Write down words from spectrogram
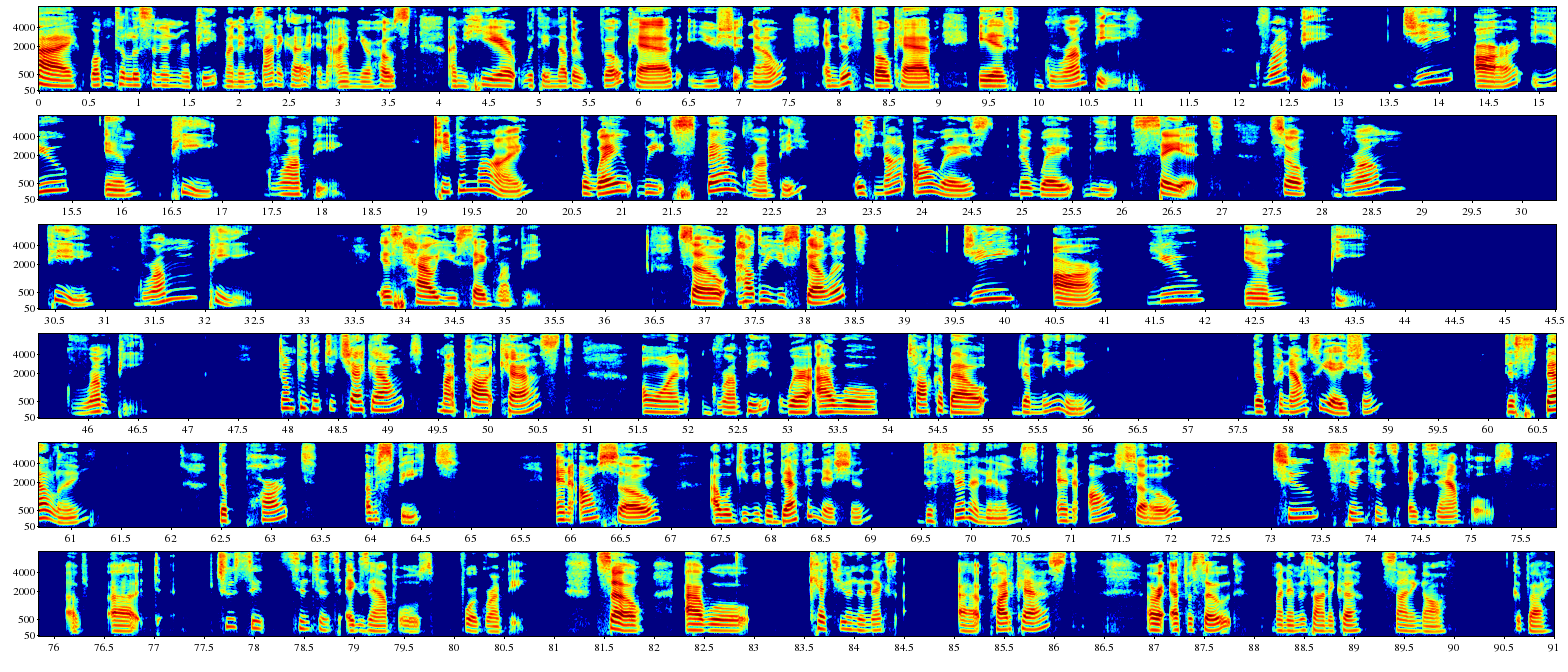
Hi, welcome to Listen and Repeat. My name is Annika and I'm your host. I'm here with another vocab you should know, and this vocab is grumpy. Grumpy. G R U M P. Grumpy. Keep in mind, the way we spell grumpy is not always the way we say it. So, grum Grumpy, is how you say grumpy. So, how do you spell it? G R U M P. Grumpy. Don't forget to check out my podcast on grumpy, where I will talk about the meaning, the pronunciation, dispelling the part of speech, and also I will give you the definition, the synonyms, and also two sentence examples of uh, two se- sentence examples for grumpy. So I will catch you in the next uh, podcast or episode. My name is Annika, signing off. Goodbye.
